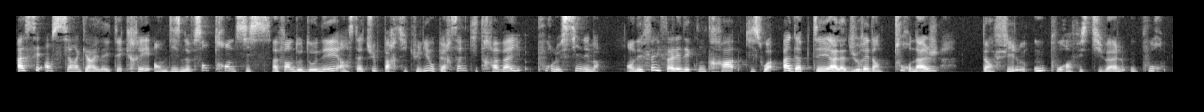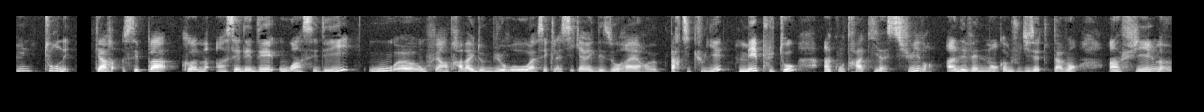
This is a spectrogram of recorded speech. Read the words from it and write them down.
assez ancien car il a été créé en 1936 afin de donner un statut particulier aux personnes qui travaillent pour le cinéma. En effet, il fallait des contrats qui soient adaptés à la durée d'un tournage d'un film ou pour un festival ou pour une tournée. Car c'est pas comme un CDD ou un CDI où euh, on fait un travail de bureau assez classique avec des horaires euh, particuliers, mais plutôt un contrat qui va suivre un événement, comme je vous disais tout avant, un film,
